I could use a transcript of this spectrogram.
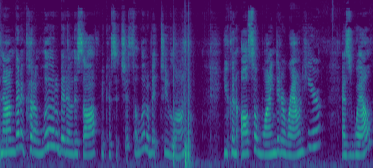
Now I'm going to cut a little bit of this off because it's just a little bit too long. You can also wind it around here as well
